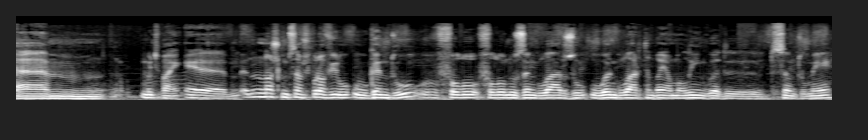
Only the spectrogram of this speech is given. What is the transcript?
Um, muito bem, é, nós começamos por ouvir o, o Gandu, falou, falou nos angulares, o, o, angular também é uma língua de, de São Tomé.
